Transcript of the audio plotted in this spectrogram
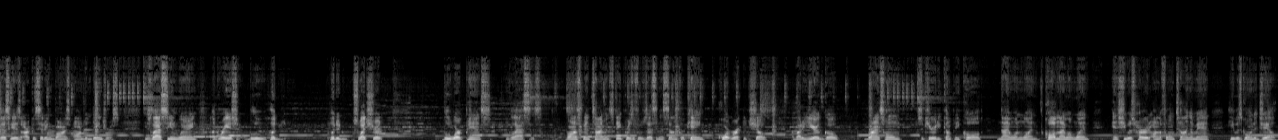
investigators are considering Barnes armed and dangerous. He's last seen wearing a grayish blue hood, hooded sweatshirt, blue work pants, and glasses. Barnes spent time in state prison for possessing and selling cocaine. Court records show. About a year ago, Bryant's home security company called 911, called 911, and she was heard on the phone telling a man he was going to jail.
